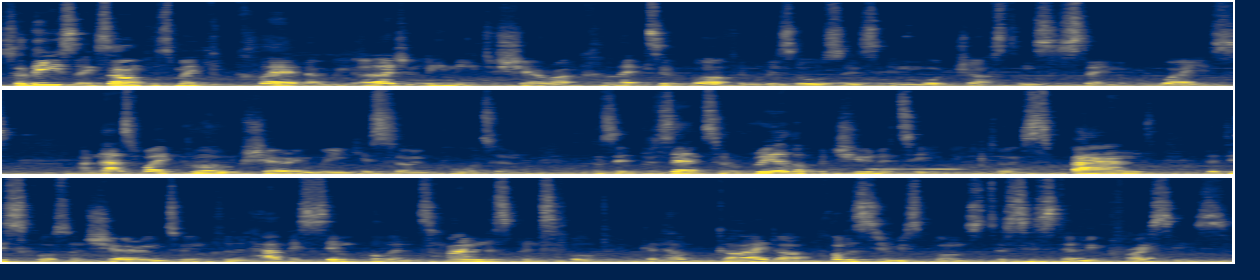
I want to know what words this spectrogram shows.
So these examples make it clear that we urgently need to share our collective wealth and resources in more just and sustainable ways. And that's why Global Sharing Week is so important, because it presents a real opportunity to expand the discourse on sharing to include how this simple and timeless principle can help guide our policy response to systemic crises.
